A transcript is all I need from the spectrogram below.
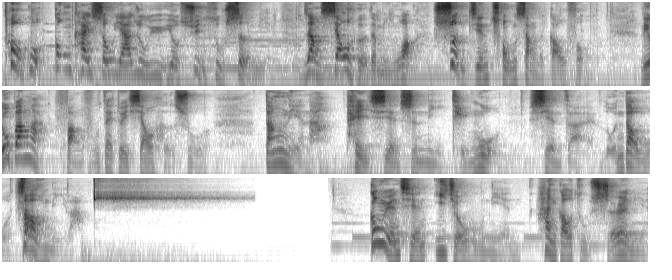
透过公开收押入狱，又迅速赦免。让萧何的名望瞬间冲上了高峰。刘邦啊，仿佛在对萧何说：“当年啊，沛县是你挺我，现在轮到我罩你了。”公元前一九五年，汉高祖十二年，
